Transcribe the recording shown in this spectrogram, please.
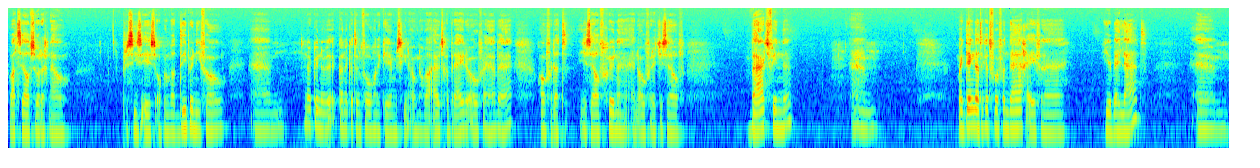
wat zelfzorg nou precies is op een wat dieper niveau. Um, daar kunnen we, kan ik het een volgende keer misschien ook nog wel uitgebreider over hebben. Hè? Over dat jezelf gunnen en over het jezelf waard vinden. Um, maar ik denk dat ik het voor vandaag even hierbij laat. Um,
